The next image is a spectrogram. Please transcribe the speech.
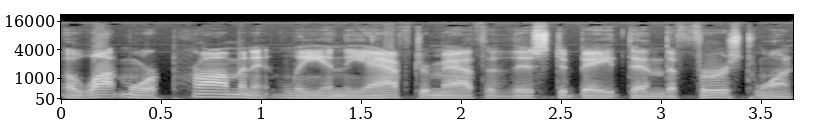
a lot more prominently in the aftermath of this debate than the first one.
